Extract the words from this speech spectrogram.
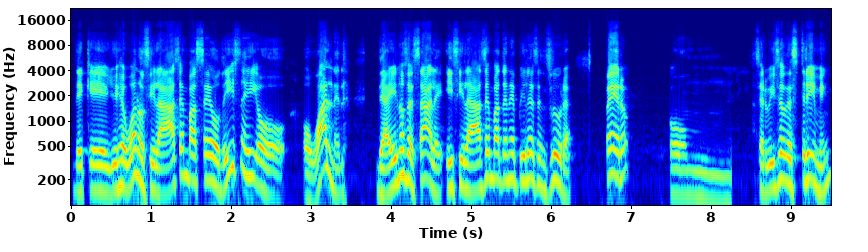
de que yo dije, bueno, si la hacen va a ser o Disney o, o Warner, de ahí no se sale. Y si la hacen va a tener pila de censura. Pero con servicios de streaming,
